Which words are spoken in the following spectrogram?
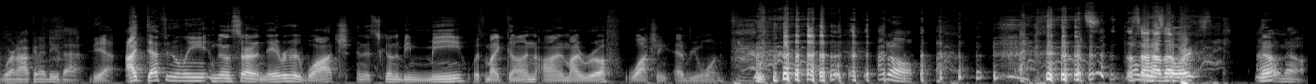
We're not going to do that. Yeah, I definitely am going to start a neighborhood watch, and it's going to be me with my gun on my roof watching everyone. I don't. That's not how that works. I don't know.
